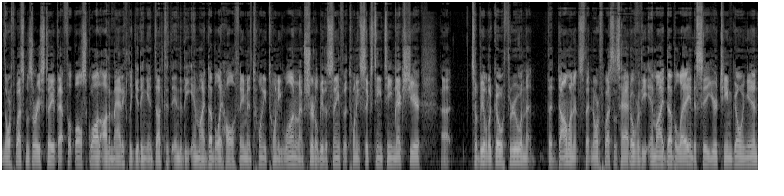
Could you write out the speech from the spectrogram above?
Northwest Missouri State, that football squad automatically getting inducted into the MIAA Hall of Fame in 2021, and I'm sure it'll be the same for the 2016 team next year. Uh, to be able to go through and that the dominance that Northwest has had over the MIAA and to see your team going in,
